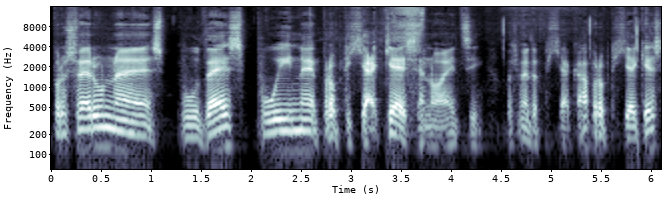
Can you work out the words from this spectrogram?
προσφέρουν ε, σπουδές που είναι προπτυχιακές, εννοώ έτσι όχι μεταπτυχιακά, προπτυχιακές,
